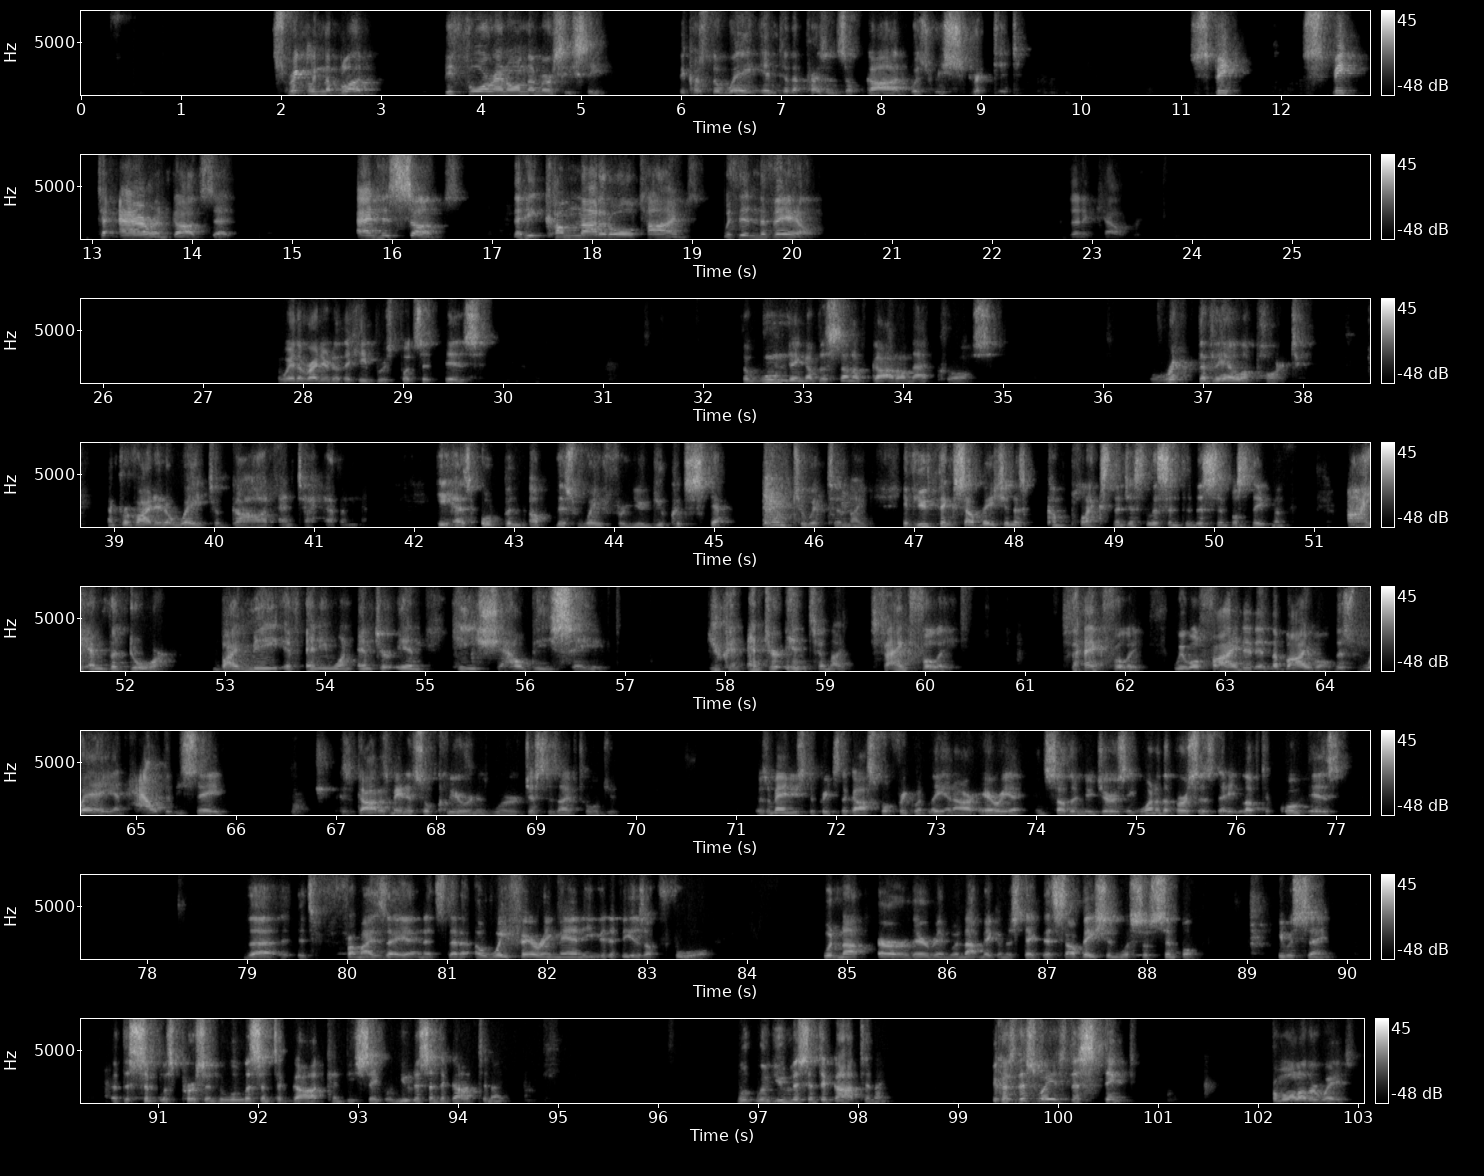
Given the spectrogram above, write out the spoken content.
sprinkling the blood before and on the mercy seat, because the way into the presence of God was restricted. Speak, speak to Aaron, God said, and his sons, that he come not at all times within the veil. And Then at Calvary. The way the writer of the Hebrews puts it is the wounding of the Son of God on that cross ripped the veil apart and provided a way to God and to heaven. He has opened up this way for you. You could step onto it tonight. If you think salvation is complex, then just listen to this simple statement. I am the door. By me, if anyone enter in, he shall be saved. You can enter in tonight, thankfully. Thankfully, we will find it in the Bible, this way and how to be saved. Because God has made it so clear in his word, just as I've told you. There's a man used to preach the gospel frequently in our area in southern New Jersey. One of the verses that he loved to quote is the it's from Isaiah, and it's that a wayfaring man, even if he is a fool, would not err therein, would not make a mistake. That salvation was so simple, he was saying, that the simplest person who will listen to God can be saved. Will you listen to God tonight? Will, will you listen to God tonight? Because this way is distinct from all other ways.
